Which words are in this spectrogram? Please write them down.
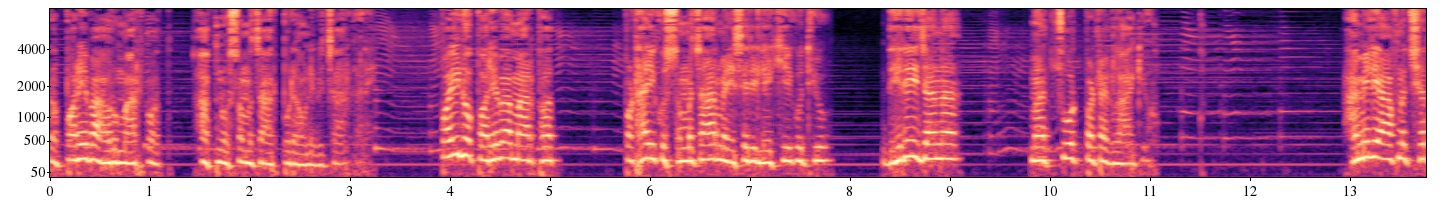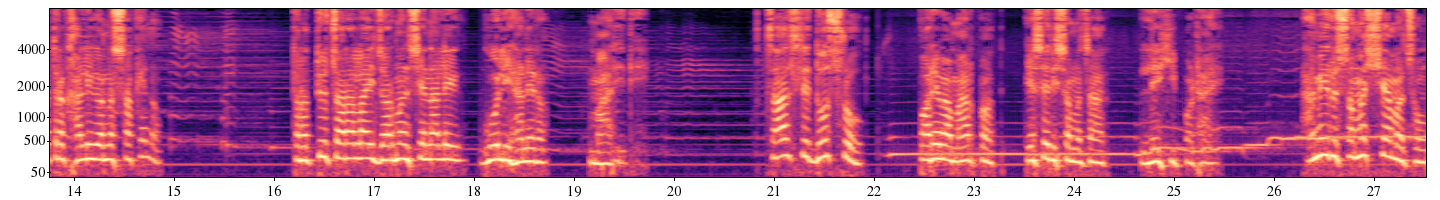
र परेवाहरू मार्फत आफ्नो समाचार पुर्याउने विचार गरे। पहिलो परेवा मार्फत पठाइएको समाचारमा यसरी लेखिएको थियो धेरैजनामा चोटपटक लाग्यो। हामीले आफ्नो क्षेत्र खाली गर्न सकेनौँ तर त्यो चरालाई जर्मन सेनाले गोली हानेर मारिदिए। चार्ल्सले दोस्रो परेवा मार्फत यसरी समाचार लेखी पठाए हामीहरू समस्यामा छौँ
